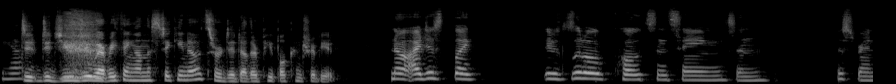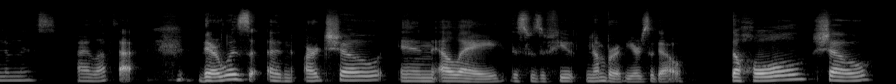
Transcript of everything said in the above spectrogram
Yeah. Did, did you do everything on the sticky notes or did other people contribute? No, I just like there's little quotes and sayings and just randomness. I love that. There was an art show in LA. This was a few number of years ago. The whole show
